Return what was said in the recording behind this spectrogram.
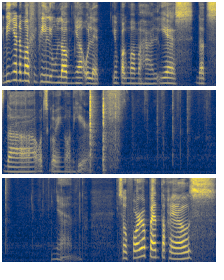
hindi niya na ma-feel yung love niya ulit, yung pagmamahal. Yes, that's the what's going on here. Yan. So, Four of Pentacles,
